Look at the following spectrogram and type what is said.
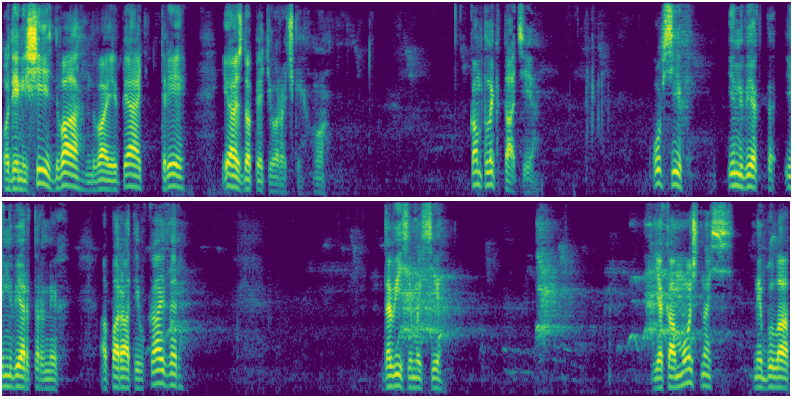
1,6, 2, 2,5, 3 і аж до п'ятерочки. О. Комплектація. У всіх інверторних апаратів Kaiser зависимості, яка мощність не була б,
